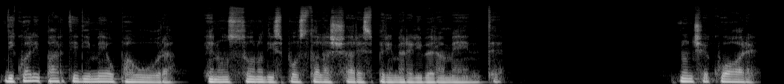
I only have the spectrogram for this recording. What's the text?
Di quali parti di me ho paura e non sono disposto a lasciare esprimere liberamente? Non c'è cuore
